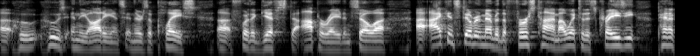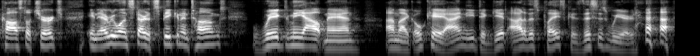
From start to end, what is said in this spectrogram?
uh, who, who's in the audience and there's a place uh, for the gifts to operate. And so I, I can still remember the first time I went to this crazy Pentecostal church and everyone started speaking in tongues, wigged me out, man. I'm like, okay, I need to get out of this place because this is weird. uh,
